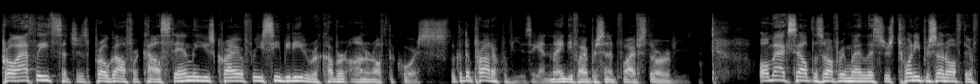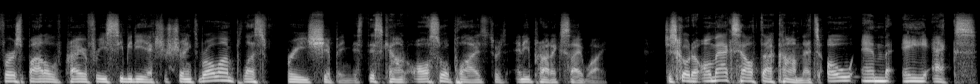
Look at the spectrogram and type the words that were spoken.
Pro athletes such as pro golfer Kyle Stanley use cryo free CBD to recover on and off the course. Look at the product reviews. Again, 95% five star reviews. Omax Health is offering my listeners 20% off their first bottle of cryo-free CBD extra strength roll-on plus free shipping. This discount also applies towards any product site-wide. Just go to omaxhealth.com. That's O-M-A-X.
